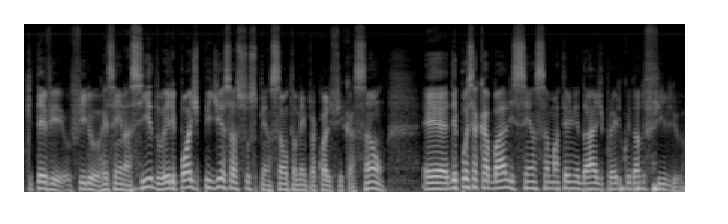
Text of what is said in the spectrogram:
que teve o filho recém-nascido, ele pode pedir essa suspensão também para qualificação, é, depois que acabar a licença maternidade para ele cuidar do filho.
